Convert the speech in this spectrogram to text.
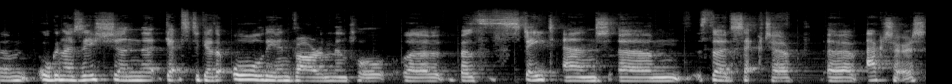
um, organization that gets together all the environmental, uh, both state and um, third sector uh, actors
